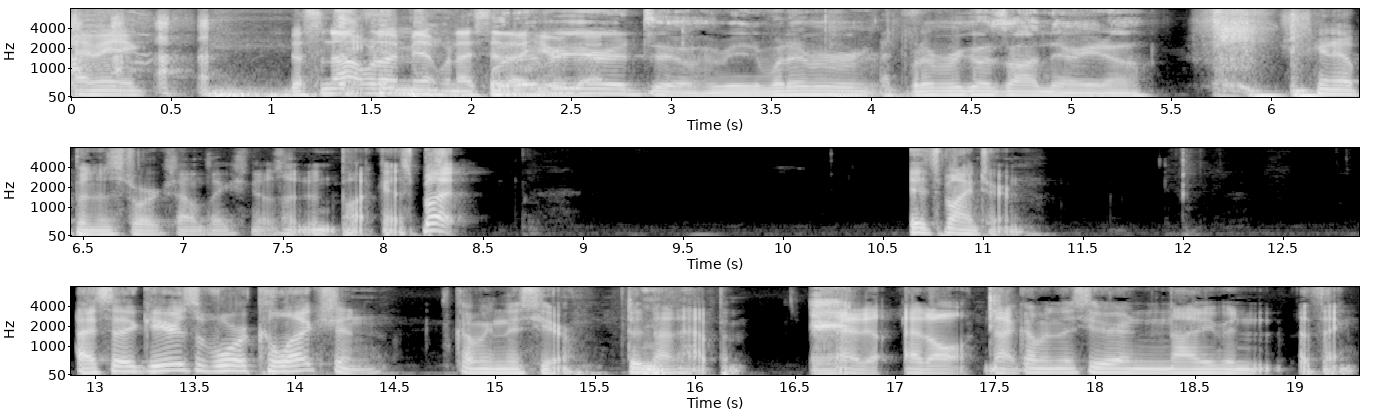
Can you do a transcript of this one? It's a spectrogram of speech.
I mean, it- That's not what I meant when I said I whatever hear you're that. into. I mean, whatever whatever goes on there, you know. She's gonna open the store because I don't think she knows how to do the podcast. But it's my turn. I said Gears of War collection coming this year. Did hmm. not happen at, at all. Not coming this year, and not even a thing.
